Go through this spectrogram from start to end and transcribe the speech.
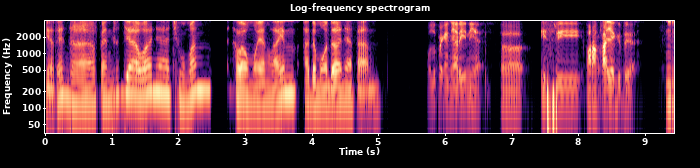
Niatnya nggak pengen kerja awalnya, cuman kalau mau yang lain ada modalnya kan. Oh, lu pengen nyari ini ya, eh, istri orang kaya gitu ya? Mm,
